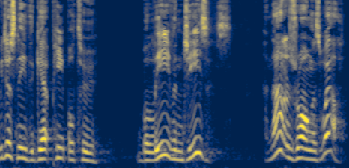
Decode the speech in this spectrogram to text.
We just need to get people to believe in Jesus. And that is wrong as well.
